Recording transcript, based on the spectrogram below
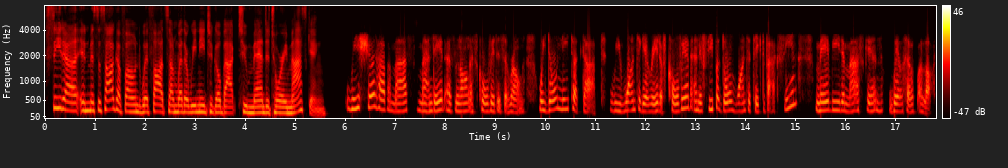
Sita in Mississauga phoned with thoughts on whether we need to go back to mandatory masking. We should have a mask mandate as long as COVID is around. We don't need to adapt. We want to get rid of COVID, and if people don't want to take the vaccine, maybe the masking will help a lot.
